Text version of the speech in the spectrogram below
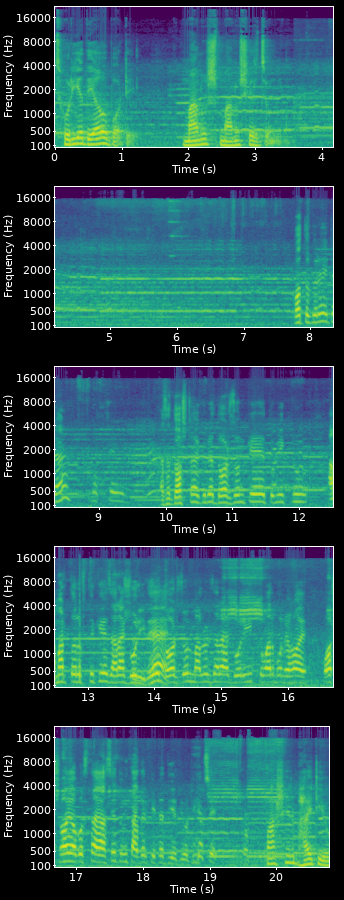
ছড়িয়ে দেওয়াও বটে। মানুষ মানুষের জন্য। কত করে এটা? আচ্ছা দশ টাকা করে দশ জনকে তুমি একটু আমার তরফ থেকে যারা গরিব হ্যাঁ? দশ জন মানুষ যারা গরিব তোমার মনে হয় অসহায় অবস্থায় আছে তুমি তাদেরকে এটা দিয়ে দিও ঠিক আছে? পাশের ভাইটিও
